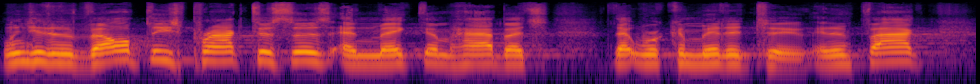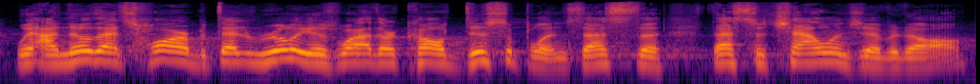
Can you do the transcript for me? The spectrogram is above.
We need to develop these practices and make them habits that we're committed to. And in fact, I know that's hard, but that really is why they're called disciplines. That's the, that's the challenge of it all.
